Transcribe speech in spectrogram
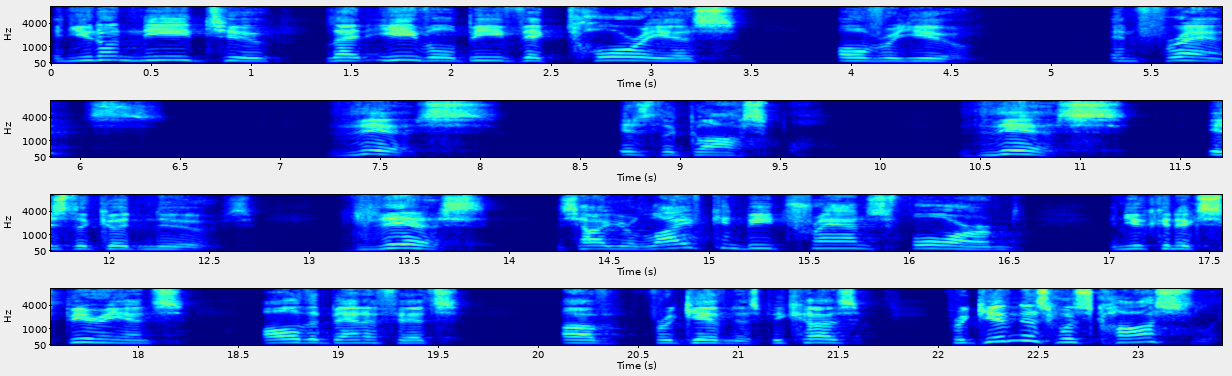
And you don't need to let evil be victorious over you. And friends, this is the gospel. This is the good news. This is how your life can be transformed and you can experience all the benefits of forgiveness because forgiveness was costly.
